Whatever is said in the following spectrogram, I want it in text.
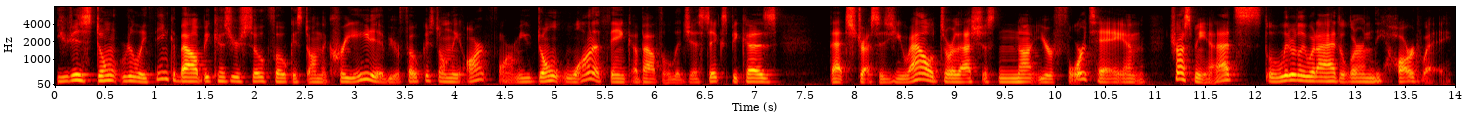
you just don't really think about because you're so focused on the creative, you're focused on the art form. You don't want to think about the logistics because that stresses you out or that's just not your forte. And trust me, that's literally what I had to learn the hard way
